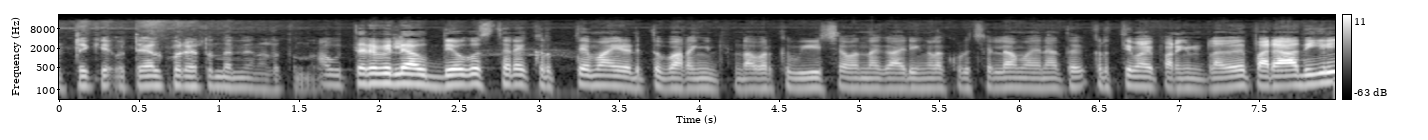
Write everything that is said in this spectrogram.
ഒറ്റയ്ക്ക് ഒറ്റയാൾ പോരാട്ടം തന്നെ നടത്തുന്നത്. ആ ഉത്തരവിൽ ആ ഉദ്യോഗസ്ഥരെ കൃത്യമായി എടുത്തു പറഞ്ഞിട്ടുണ്ട്. അവർക്ക് വീഴ്ച വന്ന കാര്യങ്ങളെക്കുറിച്ചെല്ലാം അതിനകത്ത് കൃത്യമായി പറഞ്ഞിട്ടുണ്ട്. അതായത് പരാതിയിൽ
